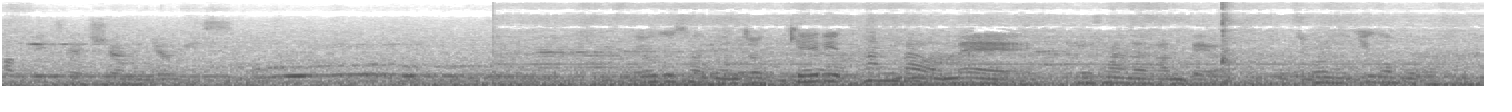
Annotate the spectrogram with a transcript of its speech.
커피 세션은 여기 있습니다. 여기서 먼저 게리 탄 다음에 계산을 한대요. 저는 이거 먹었어요.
